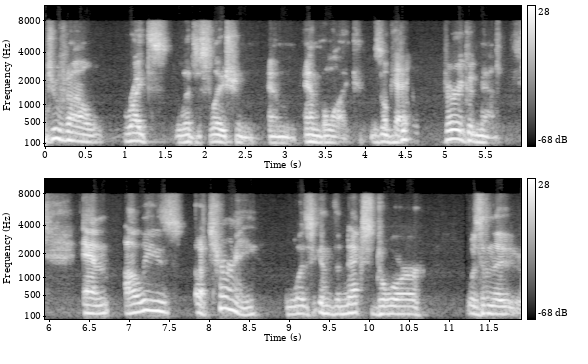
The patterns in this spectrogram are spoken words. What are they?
juvenile rights legislation and and the like. okay. Very, very good man. And Ali's attorney was in the next door, was in the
